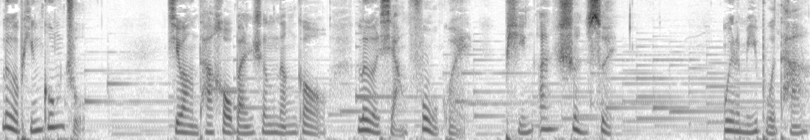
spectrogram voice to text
乐平公主，希望她后半生能够乐享富贵、平安顺遂。为了弥补她，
